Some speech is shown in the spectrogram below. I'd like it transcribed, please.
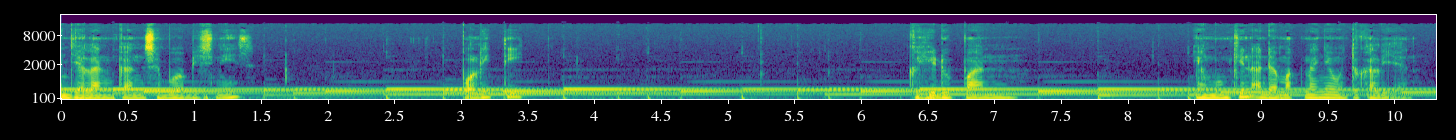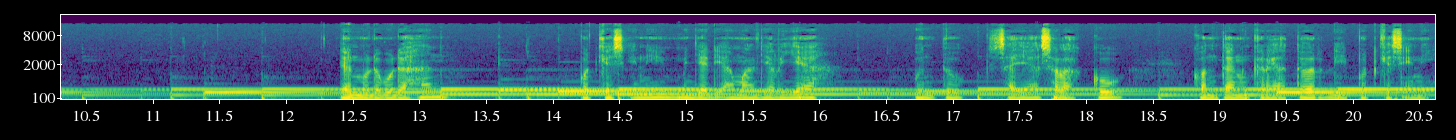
menjalankan sebuah bisnis, politik, kehidupan yang mungkin ada maknanya untuk kalian. Dan mudah-mudahan podcast ini menjadi amal jariah untuk saya selaku konten kreator di podcast ini.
